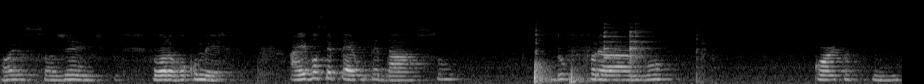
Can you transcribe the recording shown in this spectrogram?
Olha só, gente. Agora eu vou comer. Aí você pega um pedaço do frango, corta assim,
